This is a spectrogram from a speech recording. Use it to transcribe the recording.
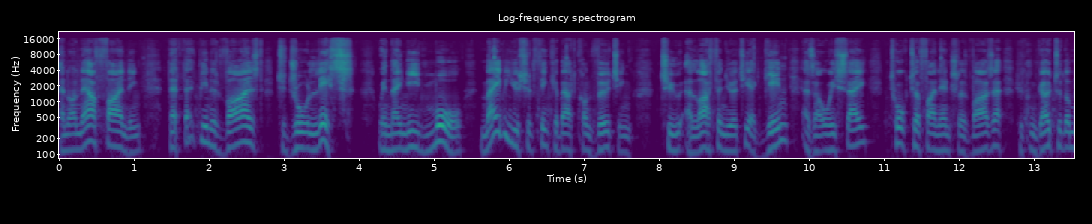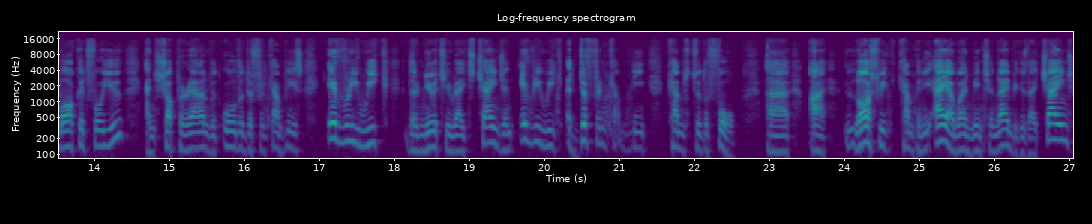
and are now finding that they've been advised to draw less when they need more, maybe you should think about converting to a life annuity. Again, as I always say, talk to a financial advisor who can go to the market for you and shop around with all the different companies. Every week, the annuity rates change, and every week, a different company comes to the fore. Uh, I, last week, company A, I won't mention name because they change,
